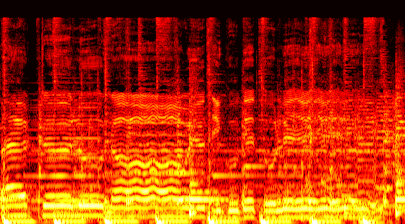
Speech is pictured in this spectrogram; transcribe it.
පැටලුනාවය දිගුද තුළේ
